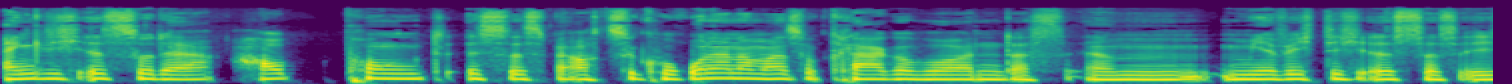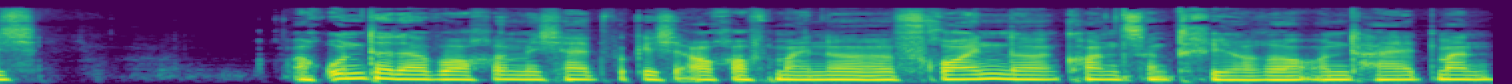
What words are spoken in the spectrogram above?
eigentlich ist so der Hauptpunkt, ist es mir auch zu Corona nochmal so klar geworden, dass ähm, mir wichtig ist, dass ich auch unter der Woche mich halt wirklich auch auf meine Freunde konzentriere und halt man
